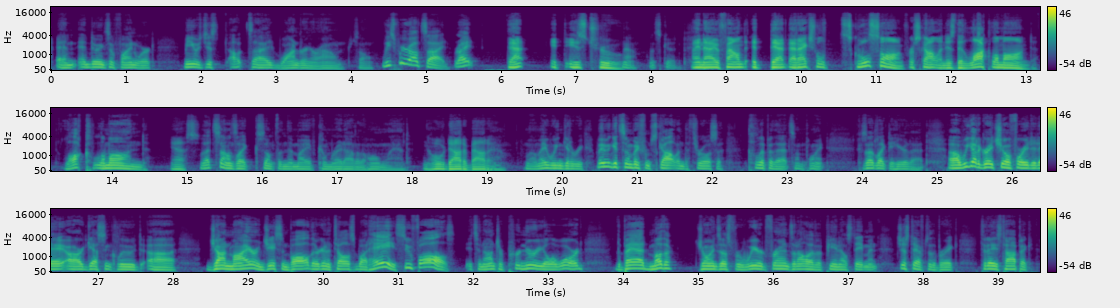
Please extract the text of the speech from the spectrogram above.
and and doing some fine work. Me was just outside wandering around. So at least we were outside, right? That it is true. Yeah, that's good. And I found it that that actual school song for Scotland is the Loch Lomond. Loch Lomond. Yes, So that sounds like something that might have come right out of the homeland. no doubt about it. Yeah. Well, maybe we can get a re- maybe we can get somebody from Scotland to throw us a clip of that at some point because I'd like to hear that. Uh, we got a great show for you today. Our guests include uh, John Meyer and Jason Ball. They're going to tell us about Hey Sioux Falls. It's an entrepreneurial award. The Bad Mother joins us for Weird Friends, and I'll have a P&L statement just after the break. Today's topic:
